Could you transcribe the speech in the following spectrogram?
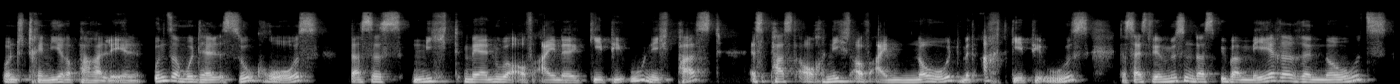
und trainiere parallel. Unser Modell ist so groß, dass es nicht mehr nur auf eine GPU nicht passt, es passt auch nicht auf ein Node mit acht GPUs. Das heißt, wir müssen das über mehrere Nodes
